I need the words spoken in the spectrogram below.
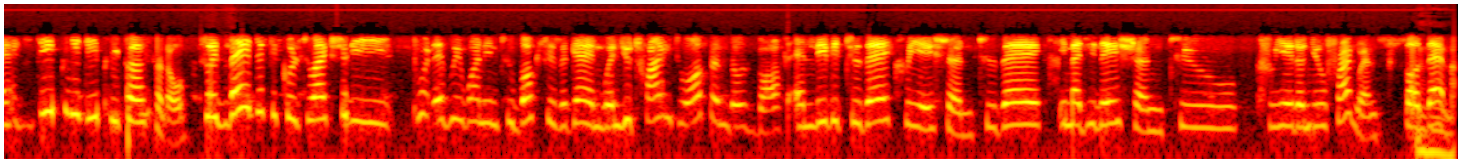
And it's deeply, deeply personal. So it's very difficult to actually put everyone into boxes again when you're trying to open those boxes and leave it to their creation, to their imagination to create a new fragrance for mm-hmm. them.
